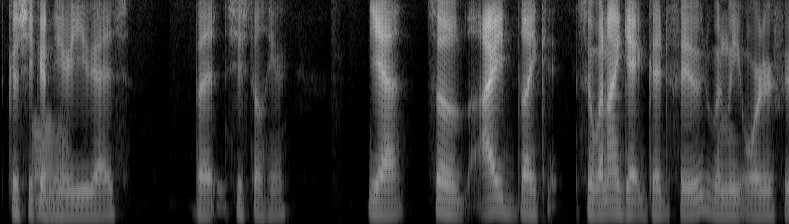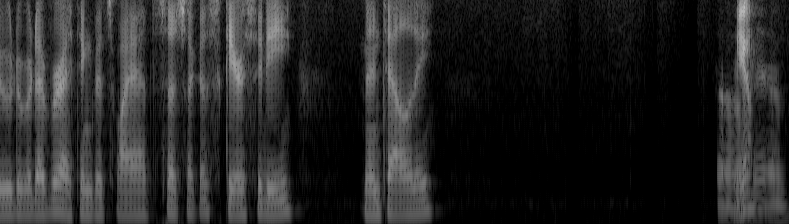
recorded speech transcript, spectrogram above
because she couldn't Oh. hear you guys, but she's still here. Yeah. So I like so when I get good food, when we order food or whatever, I think that's why I have such like a scarcity mentality. Oh, Yeah. man.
